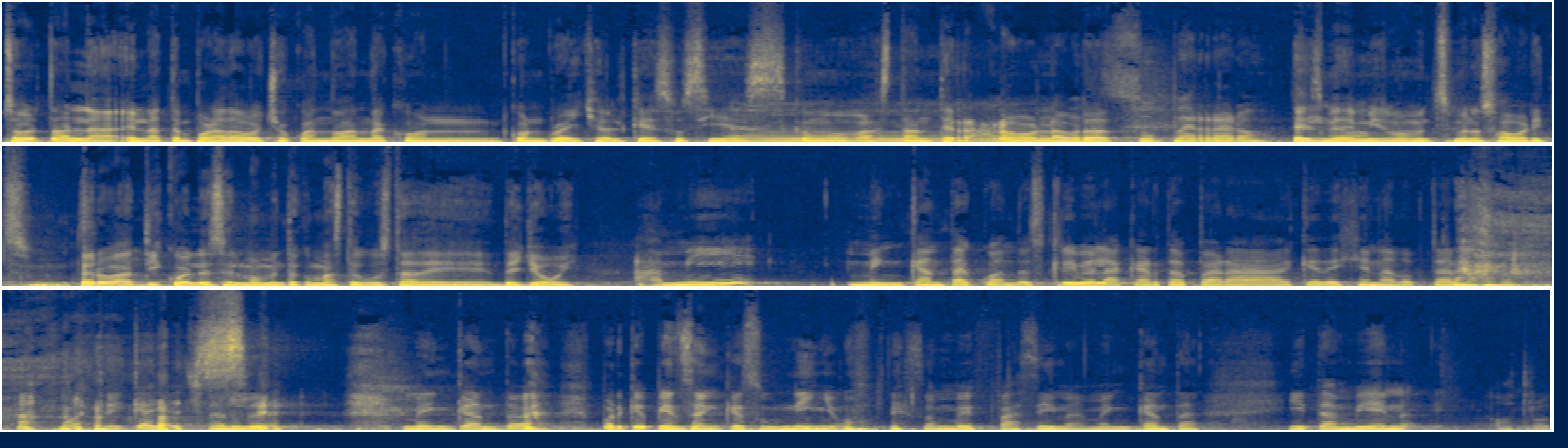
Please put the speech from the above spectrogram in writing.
sobre todo en la, en la temporada 8 cuando anda con, con Rachel, que eso sí es como bastante raro, la verdad. Súper raro. Es Sí, de no. mis momentos menos favoritos. Pero a ti, ¿cuál es el momento que más te gusta de, de Joey? A mí me encanta cuando escribe la carta para que dejen adoptar a Mónica y a Chandler. Me encanta, porque piensan que es un niño. Eso me fascina, me encanta. Y también otro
